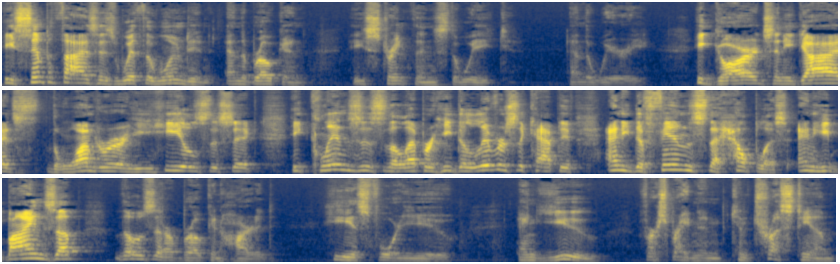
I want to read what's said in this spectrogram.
He sympathizes with the wounded and the broken. He strengthens the weak and the weary. He guards and he guides the wanderer. He heals the sick. He cleanses the leper. He delivers the captive and he defends the helpless and he binds up those that are brokenhearted. He is for you. And you, First Braden, can trust him.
